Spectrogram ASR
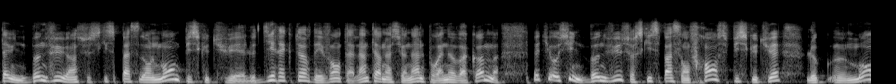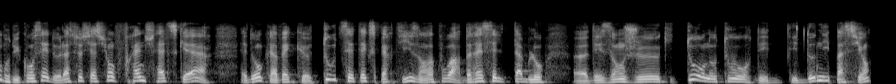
tu as une bonne vue hein, sur ce qui se passe dans le monde, puisque tu es le directeur des ventes à l'international pour Enovacom, mais tu as aussi une bonne vue sur ce qui se passe en France, puisque tu es le euh, membre du conseil de l'association French Healthcare. Et donc, avec euh, toute cette expertise, on va pouvoir dresser le tableau euh, des enjeux qui tournent autour des, données patients.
